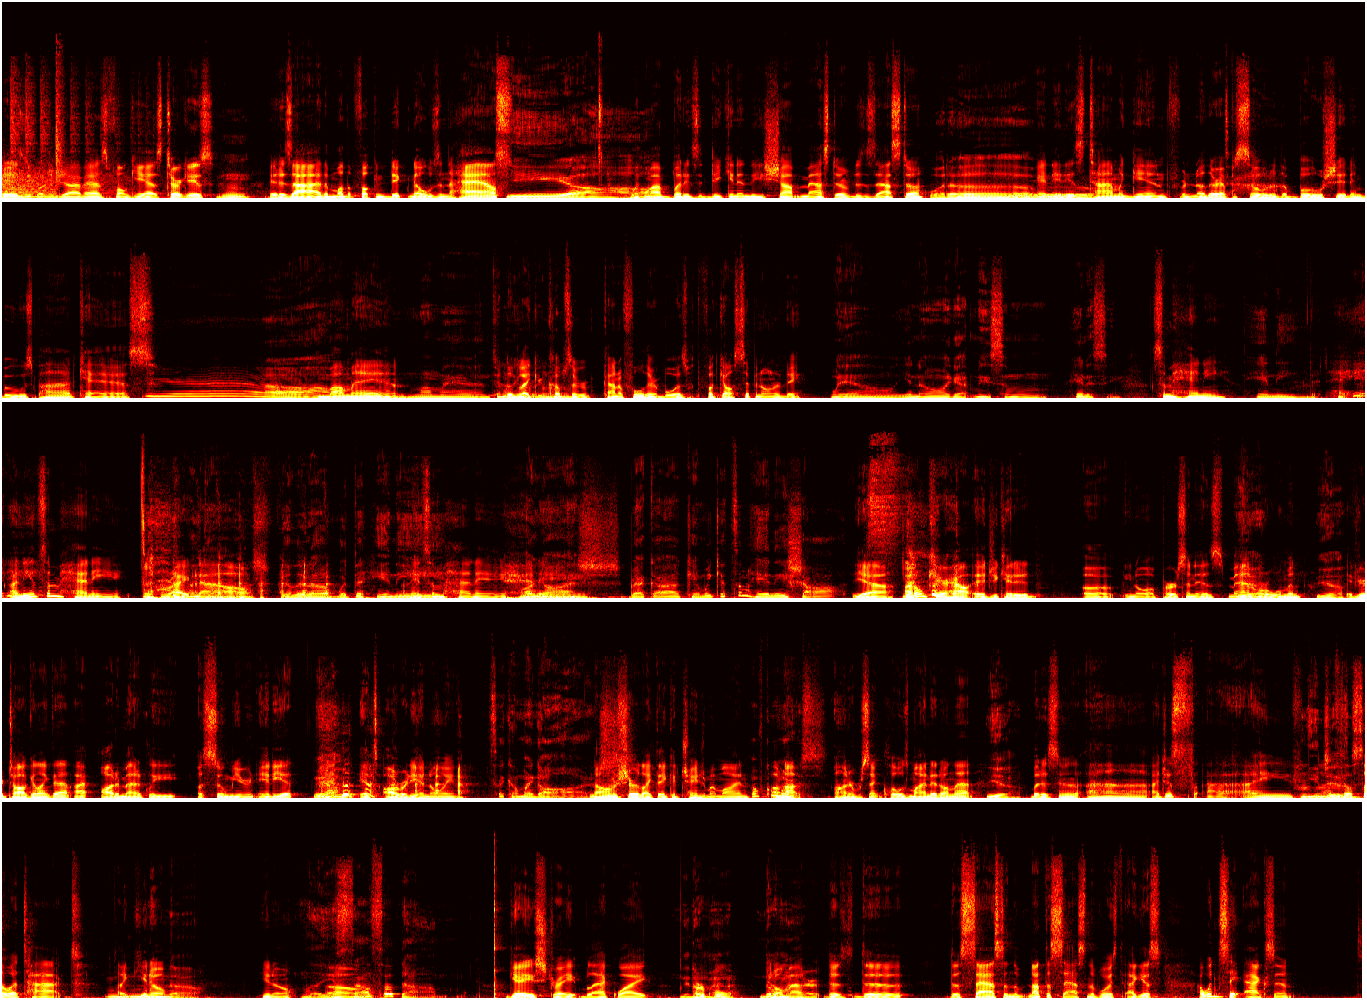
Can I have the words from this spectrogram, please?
It is, you bunch of jive ass, funky ass turkeys. Mm. It is I, the motherfucking dick nose in the house, Yeah. with my buddies the deacon and the shop master of disaster. What up? And it is time again for another episode of the Bullshit and Booze podcast. Yeah. My man, My man. it looked like your cups are kind of full there, boys. What the fuck y'all sipping on today? Well, you know, I got me some Hennessy. Some henny. Henny. Hen- I need some henny right now. Fill it up with the Henny. I need some henny. Oh my gosh. Becca, can we get some Henny shot? Yeah, I don't care how educated, uh, you know, a person is, man Yeah. or woman. Yeah. If you're talking like that, I automatically assume you're an idiot. Yeah. and it's already annoying. It's like, oh my god. Now I'm sure like they could change my mind. Of course. I'm not 100 percent closed minded on that. Yeah. But as soon as ah, I just I, I You feel just- so attacked. Like you know, No. you know, Well, you um, sound so dumb. gay, straight, black, white, It don't purple. matter. It Don't don't matter. matter. Does the the sass in the not the sass in the voice? I guess I wouldn't say accent.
